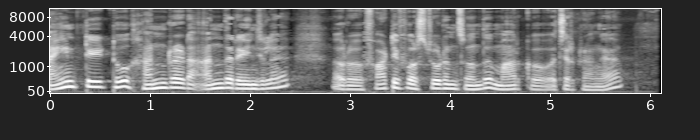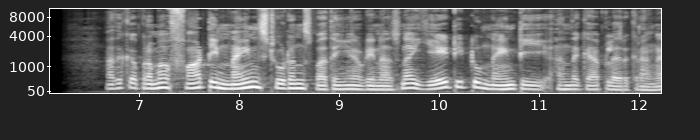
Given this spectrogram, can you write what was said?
90 டு ஹண்ட்ரட் அந்த ரேஞ்சில் ஒரு ஃபார்ட்டி ஃபோர் ஸ்டூடெண்ட்ஸ் வந்து மார்க் வச்சுருக்குறாங்க. அதுக்கப்புறமா ஃபார்ட்டி நைன் ஸ்டூடெண்ட்ஸ் பார்த்தீங்க அப்படின்னாச்சுன்னா எயிட்டி டு 90 அந்த கேப்பில் இருக்கிறாங்க.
